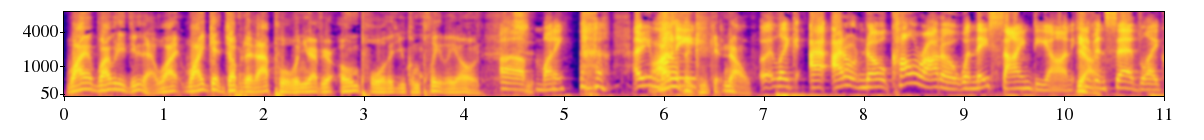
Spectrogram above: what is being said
Why why would he do that? Why why get jump into that pool when you have your own pool that you completely own? Uh, money. I mean, money. I don't think he can. No, uh, like I, I don't know. Colorado when they signed Deion, Yeah. even said like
